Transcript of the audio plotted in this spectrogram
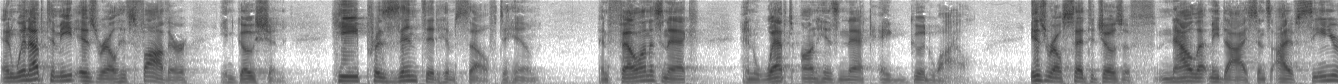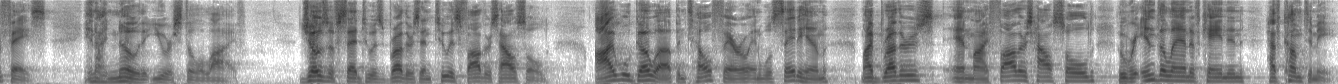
and went up to meet Israel, his father, in Goshen. He presented himself to him and fell on his neck and wept on his neck a good while. Israel said to Joseph, Now let me die, since I have seen your face, and I know that you are still alive. Joseph said to his brothers and to his father's household, I will go up and tell Pharaoh, and will say to him, My brothers and my father's household, who were in the land of Canaan, have come to me.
